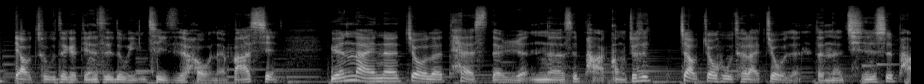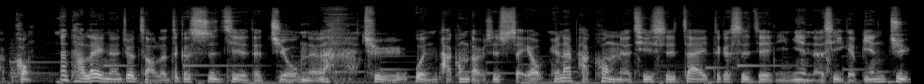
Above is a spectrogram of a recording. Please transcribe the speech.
调出这个监视录影器之后呢，发现原来呢救了 Tess 的人呢是爬控，就是叫救护车来救人的呢其实是爬控。那塔类呢就找了这个世界的揪呢 去问爬控到底是谁哦。原来爬控呢其实在这个世界里面呢是一个编剧，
